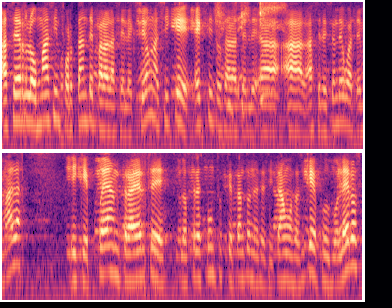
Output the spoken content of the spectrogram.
va a ser lo más importante para la selección, así que éxitos a la, sele- a- la selección de Guatemala y que puedan traerse los tres puntos que tanto necesitamos. Así que futboleros,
